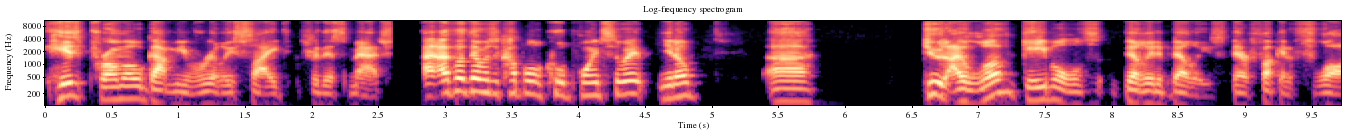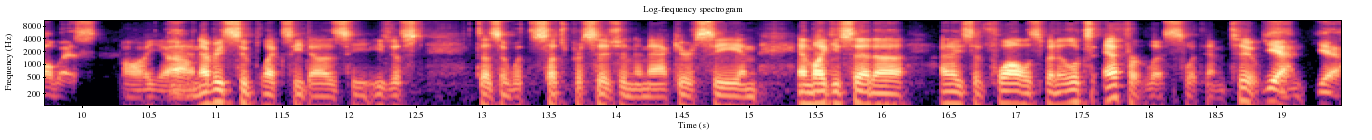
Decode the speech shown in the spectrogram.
his promo got me really psyched for this match. I, I, thought there was a couple of cool points to it. You know, uh, dude, I love Gable's belly to bellies. They're fucking flawless. Oh yeah, um, and every suplex he does, he, he just does it with such precision and accuracy. And and like you said, uh, I know you said flawless, but it looks effortless with him too. Yeah, yeah.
